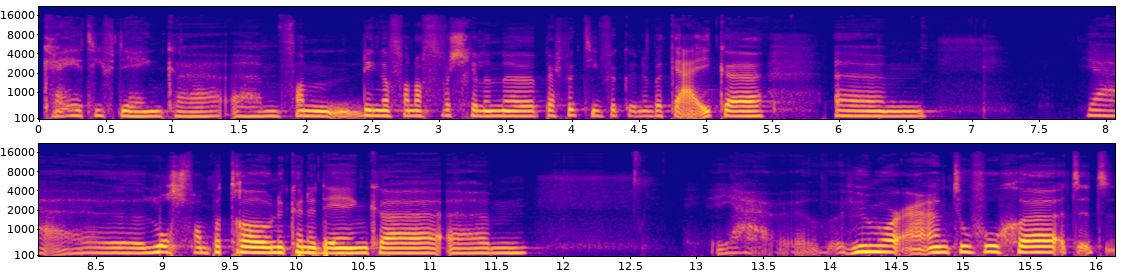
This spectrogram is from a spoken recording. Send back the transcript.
creatief denken, um, van dingen vanaf verschillende perspectieven kunnen bekijken. Um, ja, uh, los van patronen kunnen denken. Um, ja, humor aan toevoegen. Het, het,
